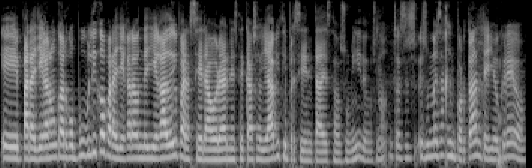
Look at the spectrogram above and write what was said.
eh, para llegar a un cargo público, para llegar a donde he llegado y para ser ahora, en este caso ya, vicepresidenta de Estados Unidos, ¿no? Entonces es, es un mensaje importante, yo creo.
